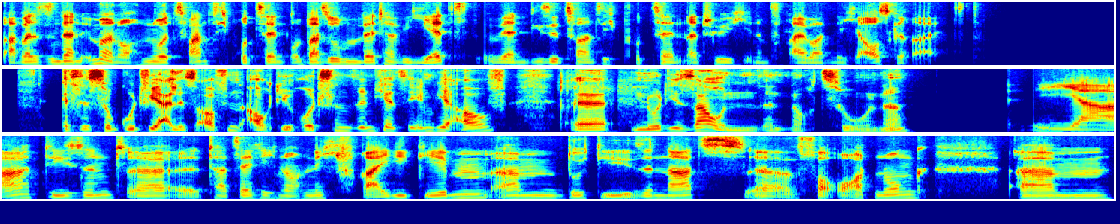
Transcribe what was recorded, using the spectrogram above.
Aber das sind dann immer noch nur 20 Prozent. Und bei so einem Wetter wie jetzt werden diese 20 Prozent natürlich in einem Freibad nicht ausgereizt es ist so gut wie alles offen. Auch die Rutschen sind jetzt irgendwie auf. Äh, nur die Saunen sind noch zu, ne? Ja, die sind äh, tatsächlich noch nicht freigegeben ähm, durch die Senatsverordnung. Äh, ähm,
